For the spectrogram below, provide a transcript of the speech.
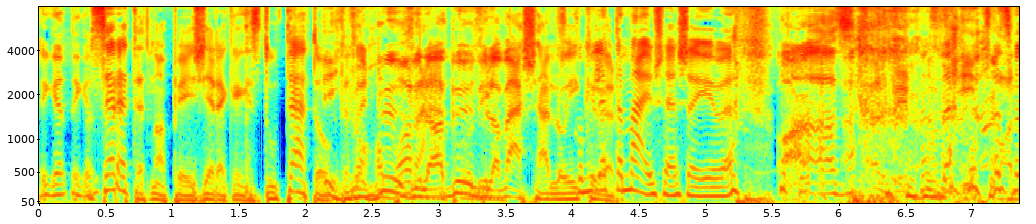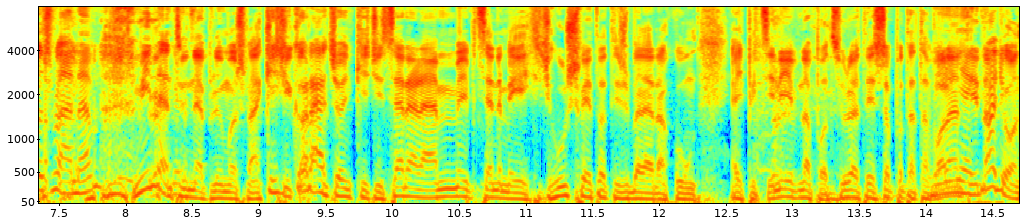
Igen, igen. A szeretet napja is, gyerekek, ezt tudtátok? Tehát, hogy bővül a, bővül a vásárlói Akkor mi kör. lett a május elsőjével? Az, Az most már nem. Mindent ünneplünk most már. Kicsi karácsony, kicsi szerelem, még- szerintem még egy kicsi húsvétot is belerakunk, egy pici névnapot, születésnapot, tehát a Valentin nagyon,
